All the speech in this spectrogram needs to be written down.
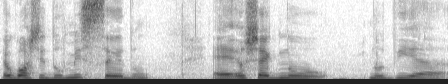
Eu gosto de dormir cedo. É, eu chego no, no dia.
